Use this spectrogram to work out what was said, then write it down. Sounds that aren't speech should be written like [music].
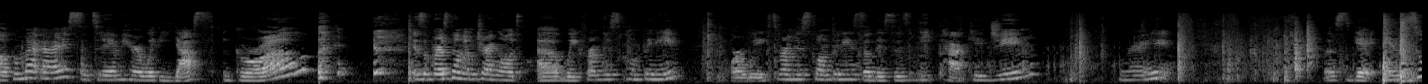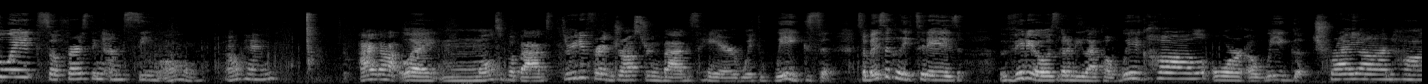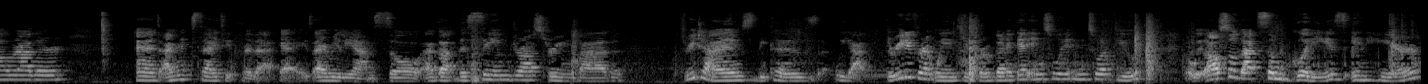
welcome back guys. So today I'm here with Yas Girl. [laughs] it's the first time I'm trying out a wig from this company or wigs from this company. So this is the packaging, right? Let's get into it. So first thing I'm seeing, oh, okay. I got like multiple bags, three different drawstring bags here with wigs. So basically today's video is going to be like a wig haul or a wig try on haul rather and I'm excited for that guys. I really am. So I got the same drawstring bag three times because we got three different wigs which we're gonna get into it into a few. But we also got some goodies in here.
